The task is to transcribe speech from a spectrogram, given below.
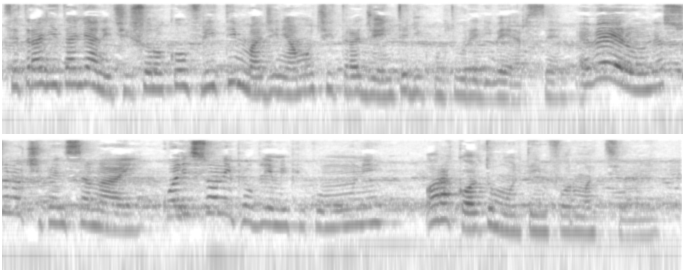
Se tra gli italiani ci sono conflitti, immaginiamoci tra gente di culture diverse. È vero, nessuno ci pensa mai. Quali sono i problemi più comuni? Ho raccolto molte informazioni.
